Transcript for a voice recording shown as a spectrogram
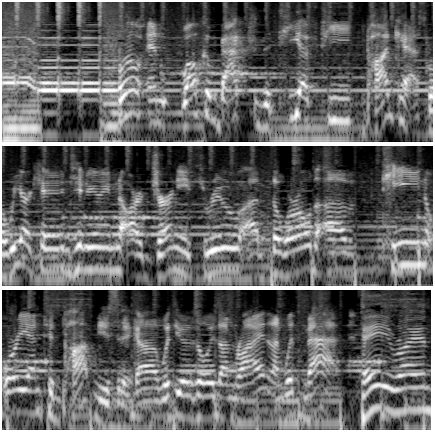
Hello, and welcome back to the TFT podcast, where we are continuing our journey through uh, the world of teen oriented pop music. Uh, with you, as always, I'm Ryan, and I'm with Matt. Hey, Ryan.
